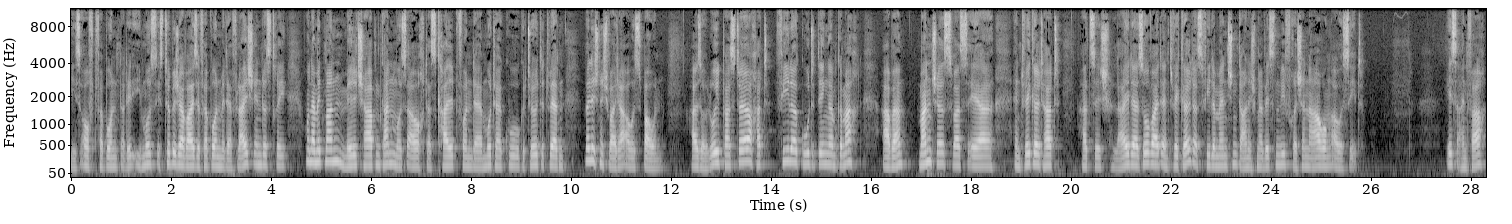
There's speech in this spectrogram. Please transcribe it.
dies oft verbunden, oder die muss, ist typischerweise verbunden mit der Fleischindustrie. Und damit man Milch haben kann, muss auch das Kalb von der Mutterkuh getötet werden, will ich nicht weiter ausbauen. Also Louis Pasteur hat viele gute Dinge gemacht, aber manches, was er entwickelt hat, hat sich leider so weit entwickelt, dass viele Menschen gar nicht mehr wissen, wie frische Nahrung aussieht. Ist einfach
